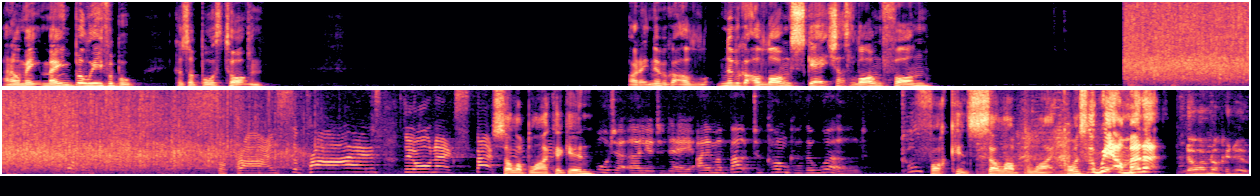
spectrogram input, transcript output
and I'll make mine believable because we're both talking. All right, now we've got a now we've got a long sketch. That's long form. Surprise, surprise! The unexpected. Cilla Black again. Reporter earlier today, I am about to conquer the world. Fucking Cilla Black constantly. Wait a minute. No, I'm not going to.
